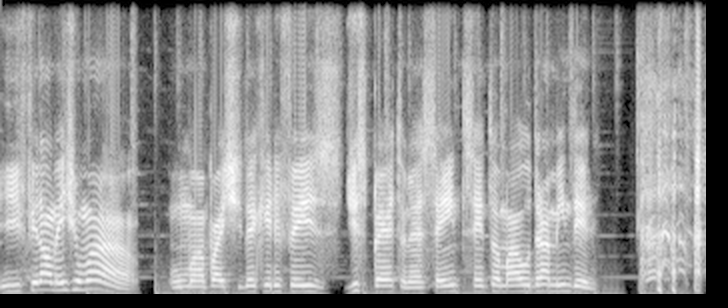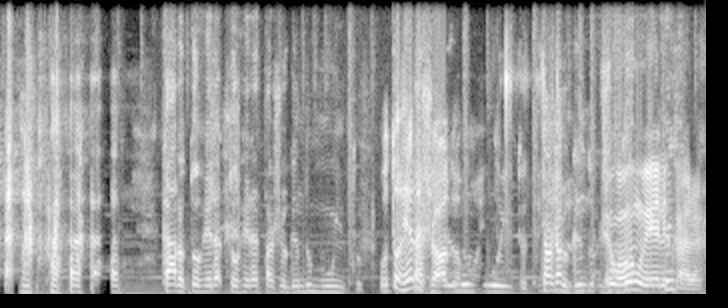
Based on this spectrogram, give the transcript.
e finalmente uma uma partida que ele fez desperto, né? Sem, sem tomar o Dramin dele. Cara, o Torreira, Torreira tá jogando muito. O Torreira tá joga muito. muito. Tá jogando. Eu amo ele, fez, cara.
